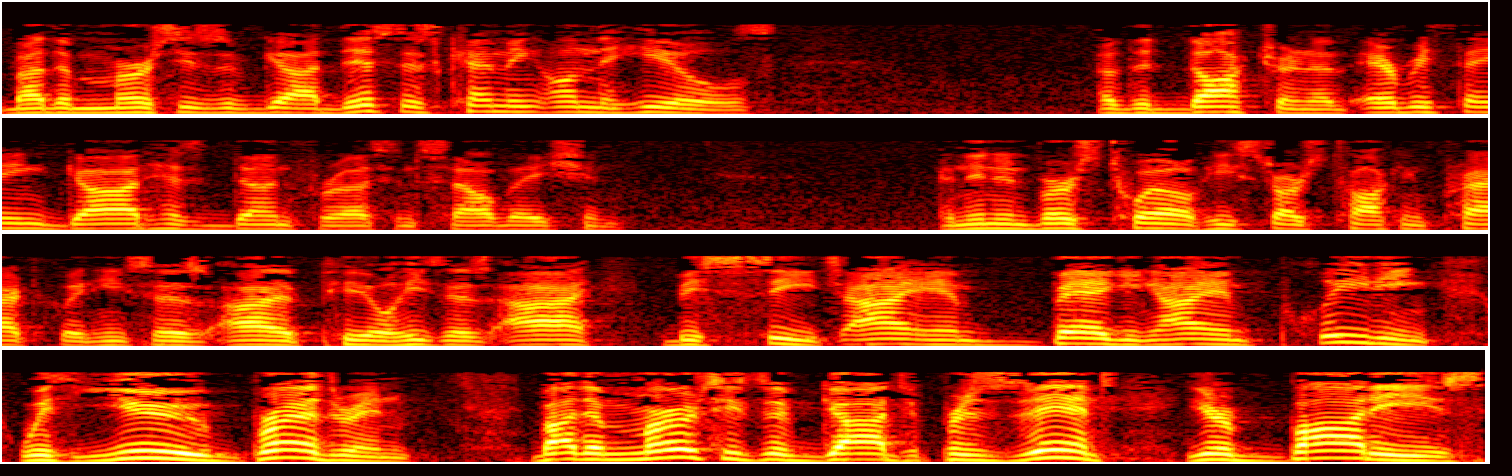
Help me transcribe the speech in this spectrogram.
by the mercies of God. This is coming on the heels of the doctrine of everything God has done for us in salvation. And then in verse 12, he starts talking practically and he says, I appeal. He says, I beseech. I am begging. I am pleading with you, brethren, by the mercies of God to present your bodies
